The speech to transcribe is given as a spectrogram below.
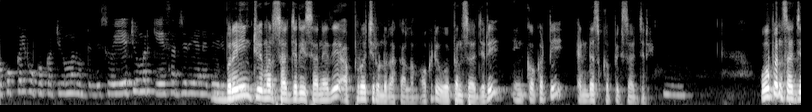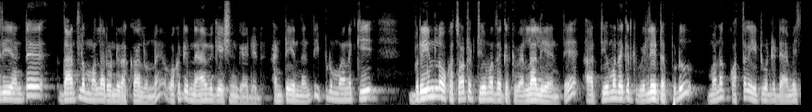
ఒక్కొక్కరికి ఒక్కొక్క ట్యూమర్ ఉంటుంది. సో ఏ ట్యూమర్కి ఏ సర్జరీ అనేది బ్రెయిన్ ట్యూమర్ సర్జరీస్ అనేది అప్రోచ్ రెండు రకాల. ఒకటి ఓపెన్ సర్జరీ ఇంకొకటి ఎండోస్కోపిక్ సర్జరీ. ఓపెన్ సర్జరీ అంటే దాంట్లో మళ్ళీ రెండు రకాలు ఉన్నాయి. ఒకటి నావిగేషన్ గైడెడ్ అంటే ఏంటంటే ఇప్పుడు మనకి బ్రెయిన్లో ఒక చోట ట్యూమర్ దగ్గరికి వెళ్ళాలి అంటే ఆ ట్యూమర్ దగ్గరికి వెళ్ళేటప్పుడు మనం కొత్తగా ఎటువంటి డ్యామేజ్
